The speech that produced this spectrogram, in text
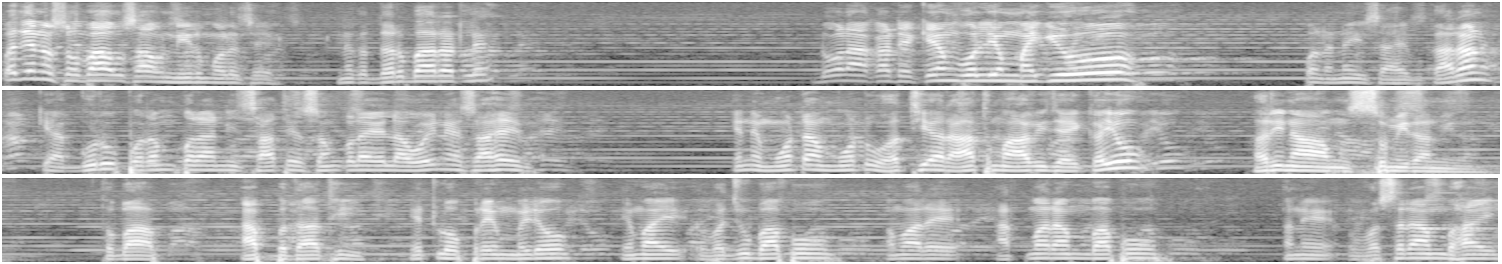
પછી એનો સ્વભાવ સાવ નિર્મળ છે. ને કે દરબાર એટલે? ડોળા કાઢે કેમ વોલ્યુમમાં ગયું? પણ નહીં સાહેબ. કારણ કે આ ગુરુ પરંપરાની સાથે સંકળાયેલા હોય ને સાહેબ, એને મોટા મોટું હથિયાર હાથમાં આવી જાય. કયું? હરિનામ સુમિરન તો બાપ, આપ બધાથી એટલો પ્રેમ મળ્યો. એમાંય વજુ બાપુ, અમારે આત્મારામ બાપુ અને વસરામભાઈ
